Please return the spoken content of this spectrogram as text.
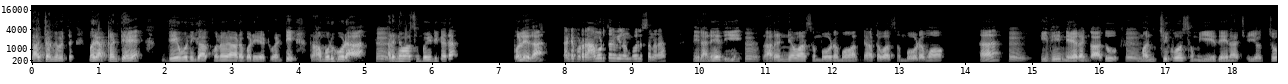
రాజ్యాంగ వ్యతిరేక మరి అట్లంటే దేవునిగా కొనయాడబడేటువంటి రాముడు కూడా. అరణ్యవాసం పోయింది కదా? పోలేదా? అంటే ఇప్పుడు రాముడితో వీళ్ళని పోలుస్తున్నారా? నేను అనేది అరణ్యవాసం పోవడమో అజ్ఞాతవాసం పోవడమో ఇది నేరం కాదు. మంచి కోసం ఏదైనా చేయొచ్చు.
